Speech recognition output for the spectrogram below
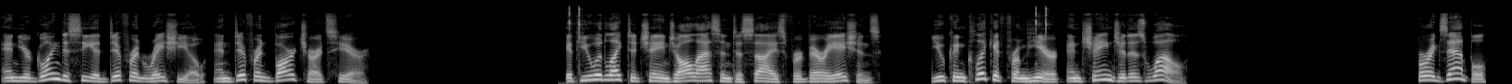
And you're going to see a different ratio and different bar charts here. If you would like to change all ASIN to size for variations, you can click it from here and change it as well. For example,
